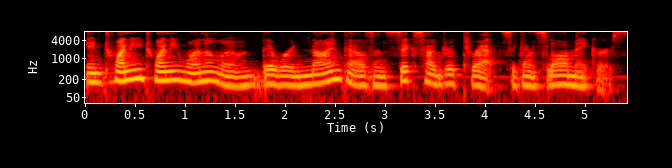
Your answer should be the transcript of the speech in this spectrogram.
In 2021 alone, there were 9,600 threats against lawmakers.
